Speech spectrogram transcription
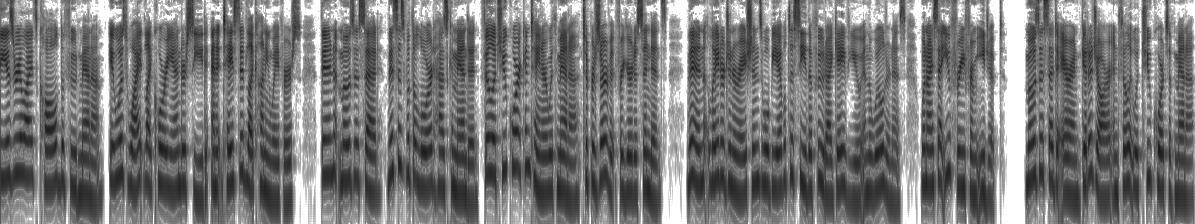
The Israelites called the food manna. It was white like coriander seed, and it tasted like honey wafers. Then Moses said, This is what the Lord has commanded. Fill a two quart container with manna to preserve it for your descendants. Then later generations will be able to see the food I gave you in the wilderness when I set you free from Egypt. Moses said to Aaron, Get a jar and fill it with two quarts of manna.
